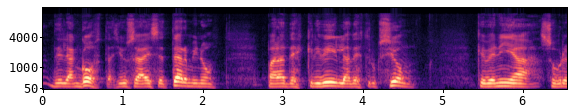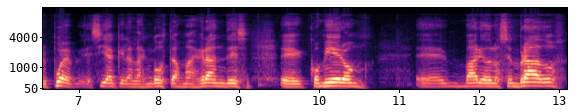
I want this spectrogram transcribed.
de langostas y usa ese término para describir la destrucción que venía sobre el pueblo. Y decía que las langostas más grandes eh, comieron eh, varios de los sembrados,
